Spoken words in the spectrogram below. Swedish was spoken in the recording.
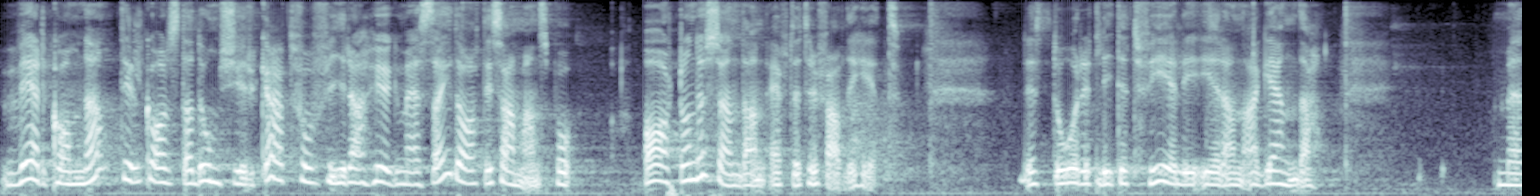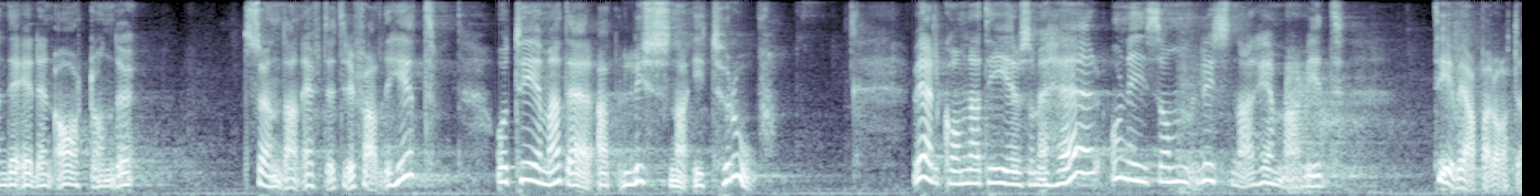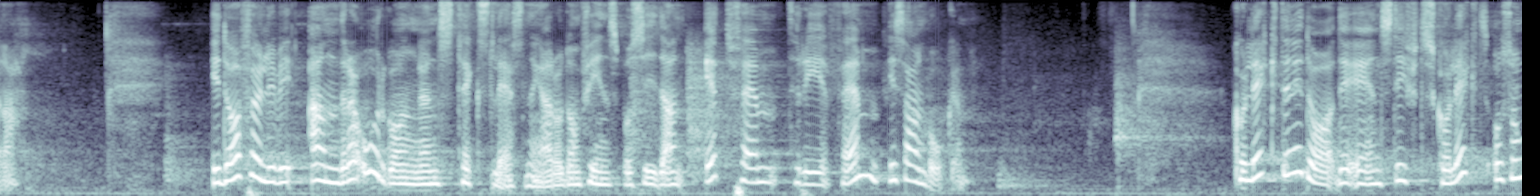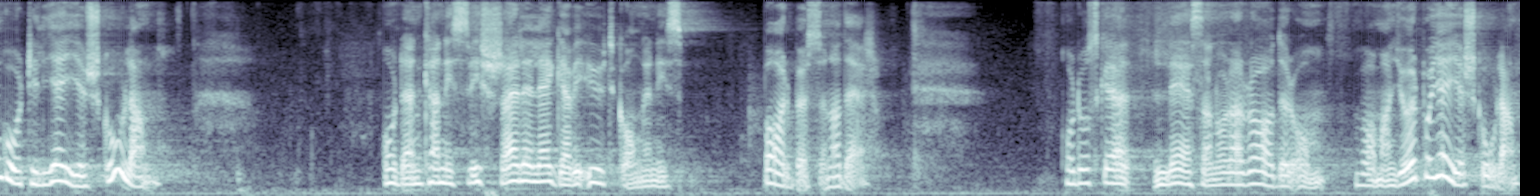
Välkomna till Karlstad domkyrka att få fira högmässa idag tillsammans på 18 söndagen efter trefaldighet. Det står ett litet fel i er agenda, men det är den 18 söndagen efter trefaldighet. Och temat är att lyssna i tro. Välkomna till er som är här och ni som lyssnar hemma vid tv-apparaterna. Idag följer vi andra årgångens textläsningar och de finns på sidan 1535 i psalmboken. Kollekten idag det är en stiftskollekt och som går till Geijerskolan. Och den kan ni swisha eller lägga vid utgången i sparbössorna där. Och då ska jag läsa några rader om vad man gör på Geijerskolan.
